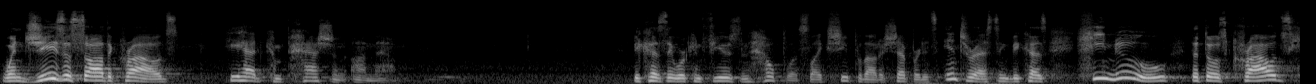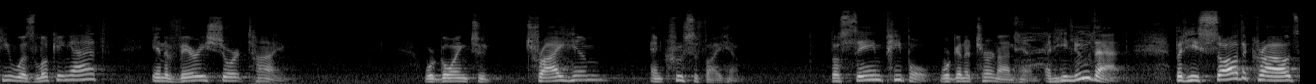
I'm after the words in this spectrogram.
When Jesus saw the crowds, he had compassion on them because they were confused and helpless, like sheep without a shepherd. It's interesting because he knew that those crowds he was looking at in a very short time were going to try him and crucify him. Those same people were going to turn on him, and he knew that. But he saw the crowds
